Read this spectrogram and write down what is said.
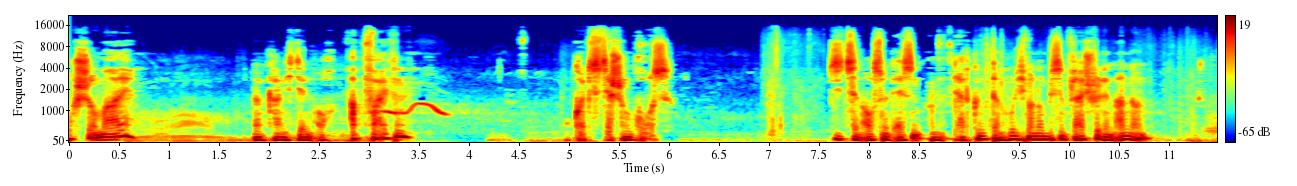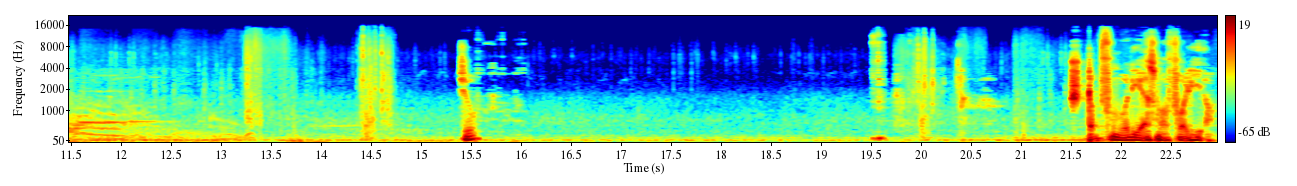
auch schon mal. Dann kann ich den auch abpfeifen. Oh Gott, ist der schon groß. Sieht's denn aus mit Essen? Der hat genug, dann hole ich mal noch ein bisschen Fleisch für den anderen. So. Stopfen wir die erstmal voll hier.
